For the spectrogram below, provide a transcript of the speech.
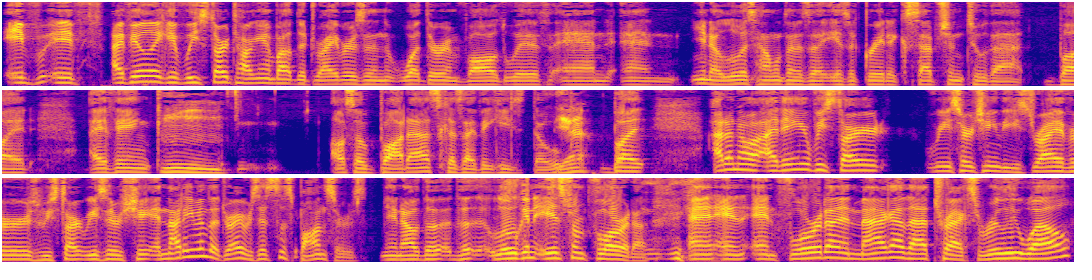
if if I feel like if we start talking about the drivers and what they're involved with and and you know, Lewis Hamilton is a is a great exception to that, but I think Mm, also Bottas because I think he's dope. Yeah. But I don't know. I think if we start researching these drivers, we start researching, and not even the drivers, it's the sponsors. You know, the, the Logan is from Florida, and and and Florida and MAGA that tracks really well.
